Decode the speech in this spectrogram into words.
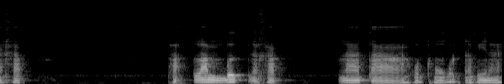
นะครับพระล่ำบึกนะครับ หน้าตาโหดนะพี่นะ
